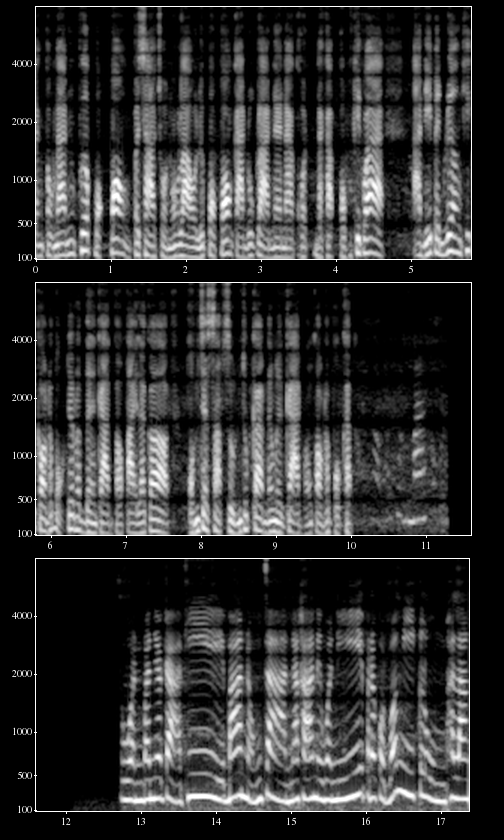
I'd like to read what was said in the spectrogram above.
งตรงนั้นเพื่อปกป้องประชาชนของเรา หรือปกป้องการลุกรานในอนาคตนะครับผมคิดว่าอันนี้เป็นเรื่องที่กองทัพบกต้องดำเนินการต่อไป แล้วก็ผมจะสนับสนุนทุกการดำเนินการของกองทัพบกครับส่วนบรรยากาศที่บ้านหนองจานนะคะ ในวันนี้ปรากฏว่ามีกลุ่มพลัง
